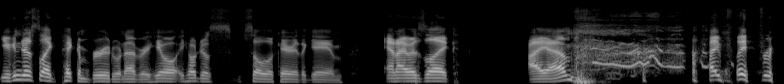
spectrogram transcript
You can just like pick him brood whenever. He'll he'll just solo carry the game." And I was like, "I am. I play brood."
